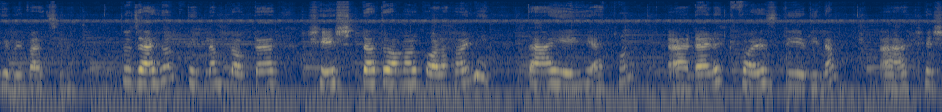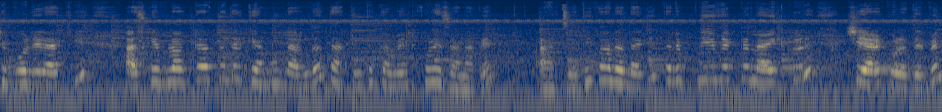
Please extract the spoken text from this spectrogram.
ভেবে পাচ্ছি না। তো যাই হোক, দেখলাম ব্লগটা শেষটা তো আমার করা হয়নি, তাই এই এখন ডাইরেক্ট ভয়েস দিয়ে দিলাম। শেষে বলে রাখি, আজকের ব্লগটা আপনাদের কেমন লাগল তা কিন্তু কমেন্ট করে জানাবেন। আর যদি ভালো লাগে তাহলে প্লিজ একটা লাইক করে শেয়ার করে দেবেন।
